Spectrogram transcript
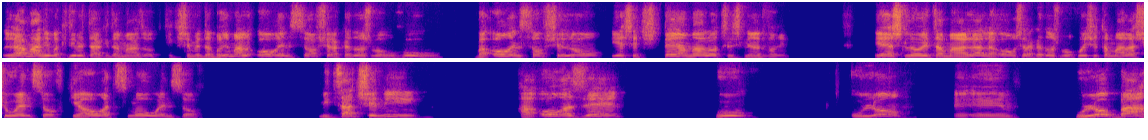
למה אני מקדים את ההקדמה הזאת? כי כשמדברים על אור אינסוף של הקדוש ברוך הוא, באור אינסוף שלו יש את שתי המעלות של שני הדברים. יש לו את המעלה, לאור של הקדוש ברוך הוא יש את המעלה שהוא אינסוף, כי האור עצמו הוא אינסוף. מצד שני, האור הזה הוא, הוא לא, אה, אה, הוא לא בא,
